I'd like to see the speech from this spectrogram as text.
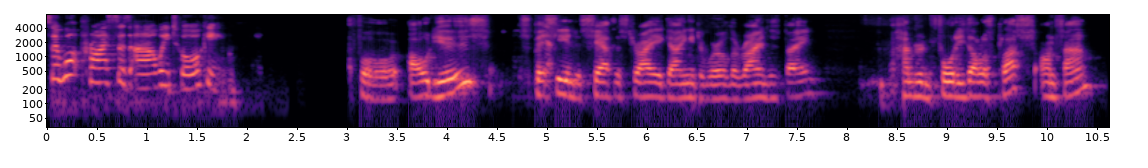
So what prices are we talking? For old ewes, especially into South Australia, going into where all the rain has been, $140 plus on farm.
